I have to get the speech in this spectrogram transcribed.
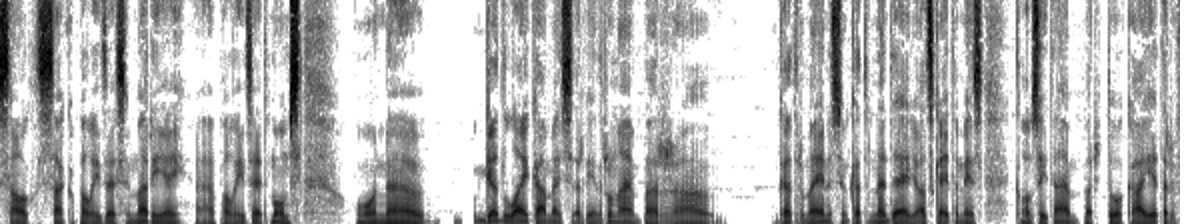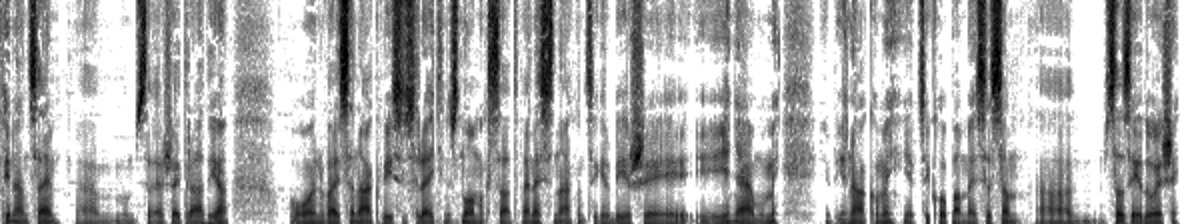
Sauklis saka, palīdzēsim Marijai, palīdzēt mums. Un gadu laikā mēs arvien runājam par katru mēnesi un katru nedēļu atskaitamies klausītājiem par to, kā iet ar finansēm mums šeit rādījā, un vai sanāk visus rēķinus nomaksāt, vai nesanāk, un cik ir bijuši ieņēmumi, jeb ienākumi, jeb cik kopā mēs esam uh, saziedojuši.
